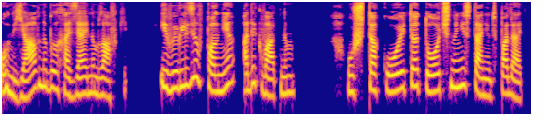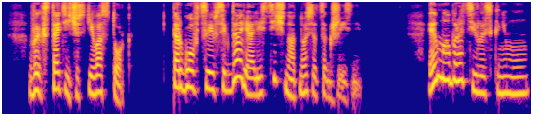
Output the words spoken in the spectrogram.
Он явно был хозяином лавки и выглядел вполне адекватным. Уж такой-то точно не станет впадать в экстатический восторг. Торговцы всегда реалистично относятся к жизни. Эмма обратилась к нему.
